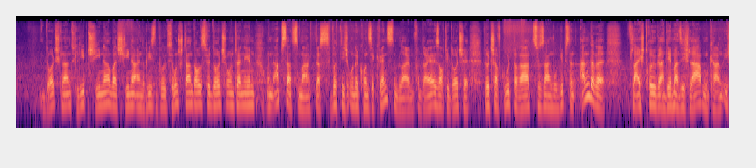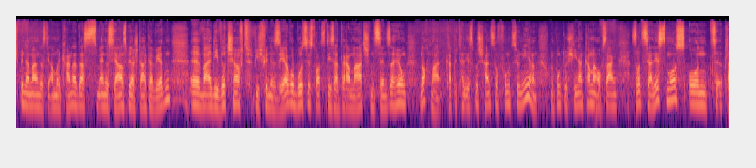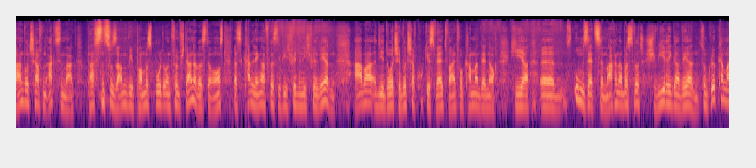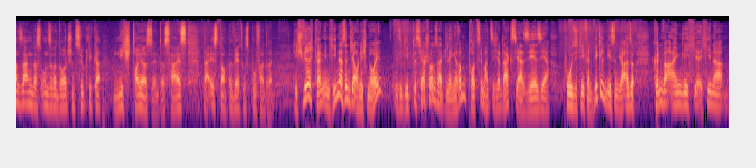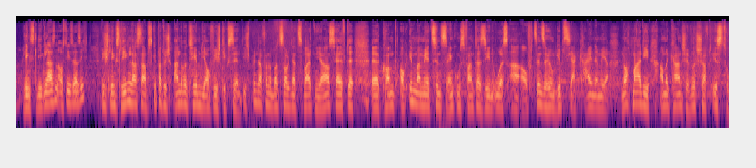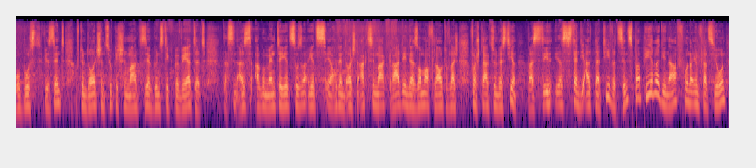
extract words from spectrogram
Deutschland liebt China, weil China ein Riesenproduktionsstandort ist für deutsche Unternehmen und ein Absatzmarkt. Das wird nicht ohne Konsequenzen bleiben. Von daher ist auch die deutsche Wirtschaft gut beraten zu sagen, wo gibt es denn andere Fleischtröge, an denen man sich laben kann. Ich bin der Meinung, dass die Amerikaner das zum Ende des Jahres wieder stärker werden, äh, weil die Wirtschaft, wie ich finde, sehr robust ist, trotz dieser dramatischen Zinserhöhung. Nochmal, Kapitalismus scheint zu funktionieren. Und in puncto China kann man auch sagen, Sozialismus und Planwirtschaft und Aktienmarkt passen zusammen wie Pommesbude und Fünf-Sterne-Restaurants. Das kann längerfristig, wie ich finde, nicht viel werden. Aber die deutsche Wirtschaft guckt jetzt weltweit, wo kann man denn noch hier äh, Umsätze machen. Aber es wird schwieriger werden. Zum Glück kann man sagen, dass unsere deutschen Zyklika nicht teuer sind. Das heißt, da ist noch Bewertungspuffer drin. Die Schwierigkeiten in China sind ja auch nicht neu. Sie gibt es ja schon seit längerem. Trotzdem hat sich der DAX ja sehr, sehr positiv entwickelt in diesem Jahr. Also können wir eigentlich äh, China links liegen lassen aus dieser Sicht? Nicht links liegen lassen, aber es gibt natürlich andere Themen, die auch wichtig sind. Ich bin davon überzeugt, in der zweiten Jahreshälfte äh, kommt auch immer mehr Zinssenkungsfantasie in den USA auf. Zinserhöhungen gibt es ja keine mehr. Nochmal, die amerikanische Wirtschaft ist robust. Wir sind auf dem deutschen zyklischen Markt sehr günstig bewertet. Das sind alles Argumente, jetzt, jetzt auch den deutschen Aktienmarkt, gerade in der Sommerflaute vielleicht verstärkt zu investieren. Was ist denn die Alternative? Zins Zinspapiere, die nach einer Inflation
